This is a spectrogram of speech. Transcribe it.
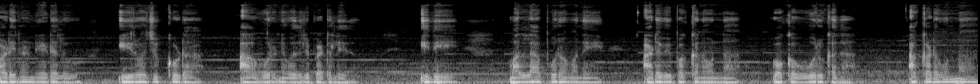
పడిన నీడలు ఈరోజు కూడా ఆ ఊరిని వదిలిపెట్టలేదు. ఇది మల్లాపురం అనే అడవి పక్కన ఉన్న ఒక ఊరు కథ. అక్కడ ఉన్న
